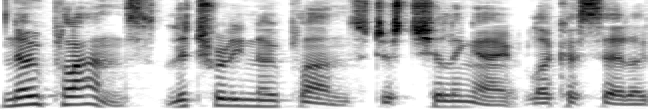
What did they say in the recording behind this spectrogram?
No plans, literally no plans. Just chilling out. Like I said, I,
